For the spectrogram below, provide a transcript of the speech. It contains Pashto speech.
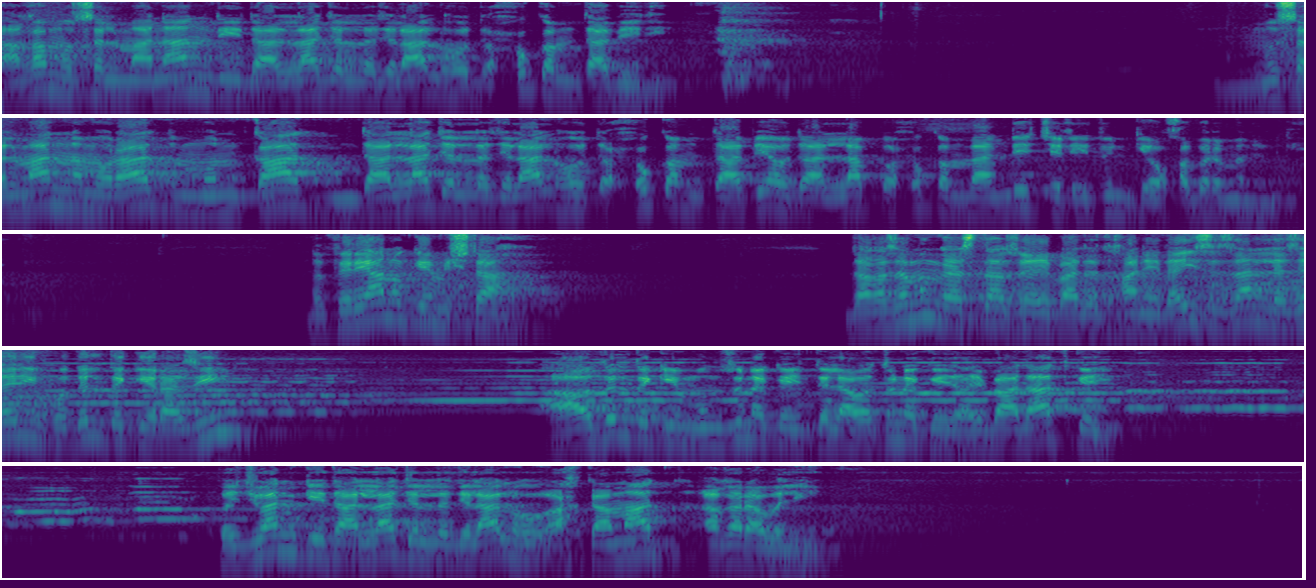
هغه مسلمانان دی د الله جل جلاله د حکم تابع دي مسلمان نه مراد منقاد د الله جل جلاله د حکم تابع او د الله په حکم باندې چلیدونکي او خبره منونکي نو پیرانو کې مشتا د غزمنګ استاسو عبادت خانه دای سزان لزینی خودل ته کې راضی او دلته کې منځونه کوي تلاوتونه کوي عبادت کوي په ژوند کې د الله جل جلاله احکامات اغراولي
